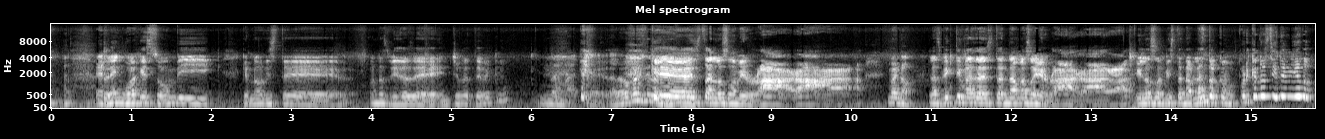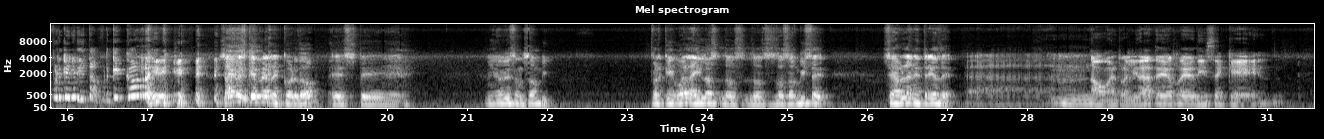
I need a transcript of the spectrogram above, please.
El lenguaje zombie. Que no viste unos videos de Enchufe TV, creo. Nada más. que A lo mejor sí lo Que están los zombies. ra, ra. Bueno, las víctimas están nada más oyen. ra, ra, y los zombies están hablando como: ¿Por qué no tiene miedo? ¿Por qué grita? ¿Por qué corre? ¿Sabes qué me recordó? Este. Mi novio es un zombie. Porque igual ahí los, los, los, los zombies se, se hablan entre ellos de. Mm, no, en realidad R dice que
